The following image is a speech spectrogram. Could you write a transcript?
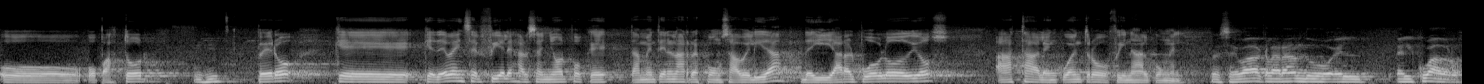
o, pastor, pero que, deben ser fieles al Señor porque también tienen la responsabilidad de guiar al pueblo de Dios hasta el encuentro final con Él. Pues se va aclarando el, el cuadro,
